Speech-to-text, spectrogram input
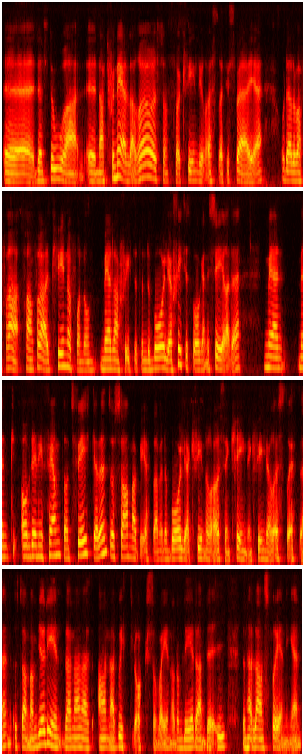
eh, den stora eh, nationella rörelsen för kvinnlig rösträtt i Sverige. Och där det var fra, framförallt kvinnor från de mellanskiktet, det borgerliga skiktet var organiserade. Men men avdelning 15 tvekade inte att samarbeta med den borgerliga kvinnorörelsen kring den kvinnliga rösträtten utan man bjöd in bland annat Anna Whitlock som var en av de ledande i den här landsföreningen.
